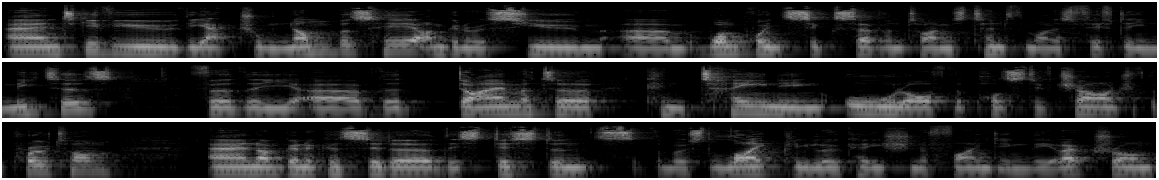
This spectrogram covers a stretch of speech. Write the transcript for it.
And to give you the actual numbers here, I'm going to assume um, 1.67 times 10 to the minus 15 meters for the, uh, the diameter containing all of the positive charge of the proton. And I'm going to consider this distance, the most likely location of finding the electron,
